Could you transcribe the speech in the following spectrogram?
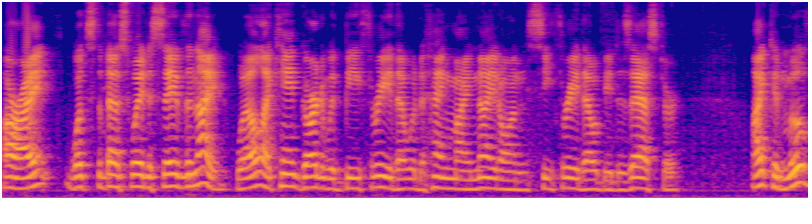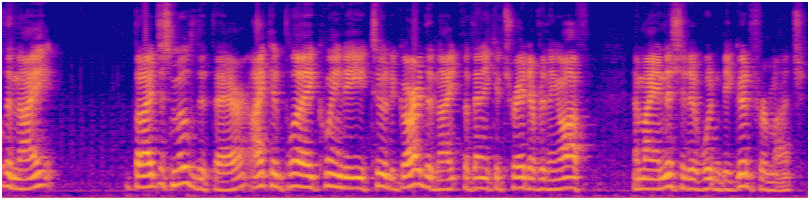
All right, what's the best way to save the knight? Well, I can't guard it with b3. That would hang my knight on c3. That would be disaster. I could move the knight, but I just moved it there. I could play queen to e2 to guard the knight, but then he could trade everything off, and my initiative wouldn't be good for much.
